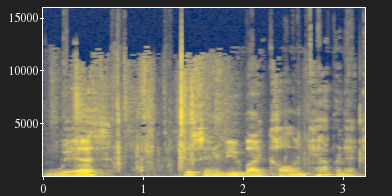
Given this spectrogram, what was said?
with this interview by Colin Kaepernick.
